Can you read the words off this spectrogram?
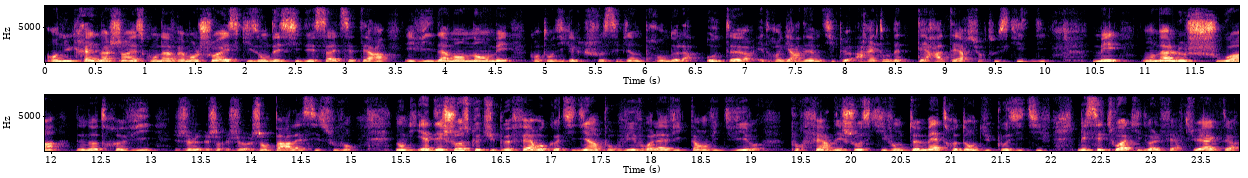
en Ukraine, machin, est-ce qu'on a vraiment le choix? Est-ce qu'ils ont décidé ça, etc. Évidemment non, mais quand on dit quelque chose, c'est bien de prendre de la hauteur et de regarder un petit peu. Arrêtons d'être terre à terre sur tout ce qui se dit. Mais on a le choix de notre vie, j'en parle assez souvent. Donc il y a des choses que tu peux faire au quotidien pour vivre la vie que tu as envie de vivre, pour faire des choses qui vont te mettre dans du positif. Mais c'est toi qui dois le faire, tu es acteur.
